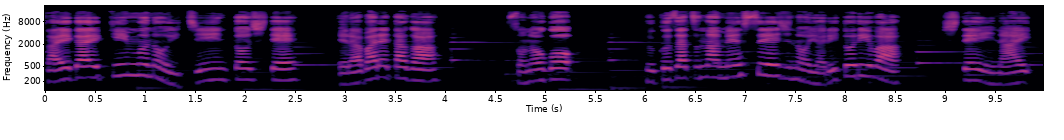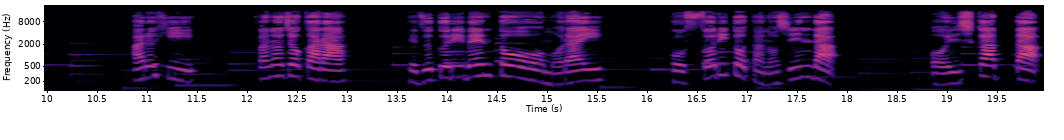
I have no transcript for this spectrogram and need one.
海外勤務の一員として選ばれたが、その後、複雑なメッセージのやり取りはしていない。ある日、彼女から手作り弁当をもらい、こっそりと楽しんだ。美味しかった。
